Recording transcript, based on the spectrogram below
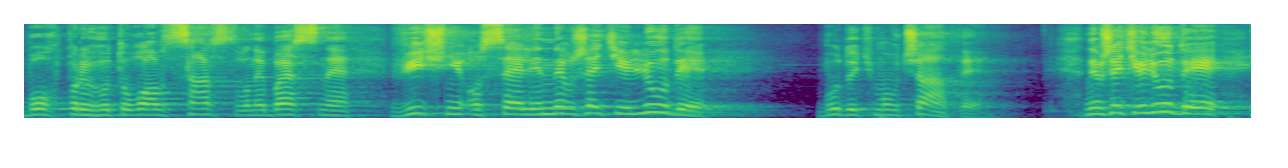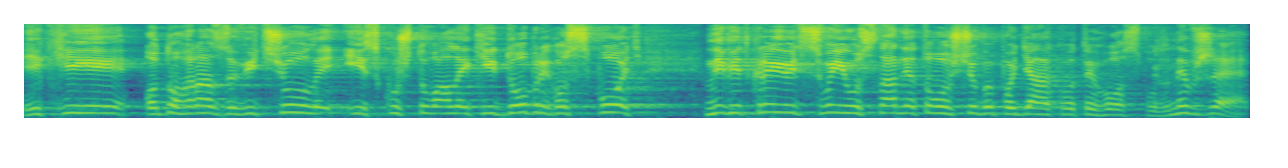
Бог приготував Царство Небесне, вічні оселі, невже ті люди будуть мовчати? Невже ті люди, які одного разу відчули і скуштували, який добрий Господь, не відкриють свої уста для того, щоб подякувати Господу? Невже?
